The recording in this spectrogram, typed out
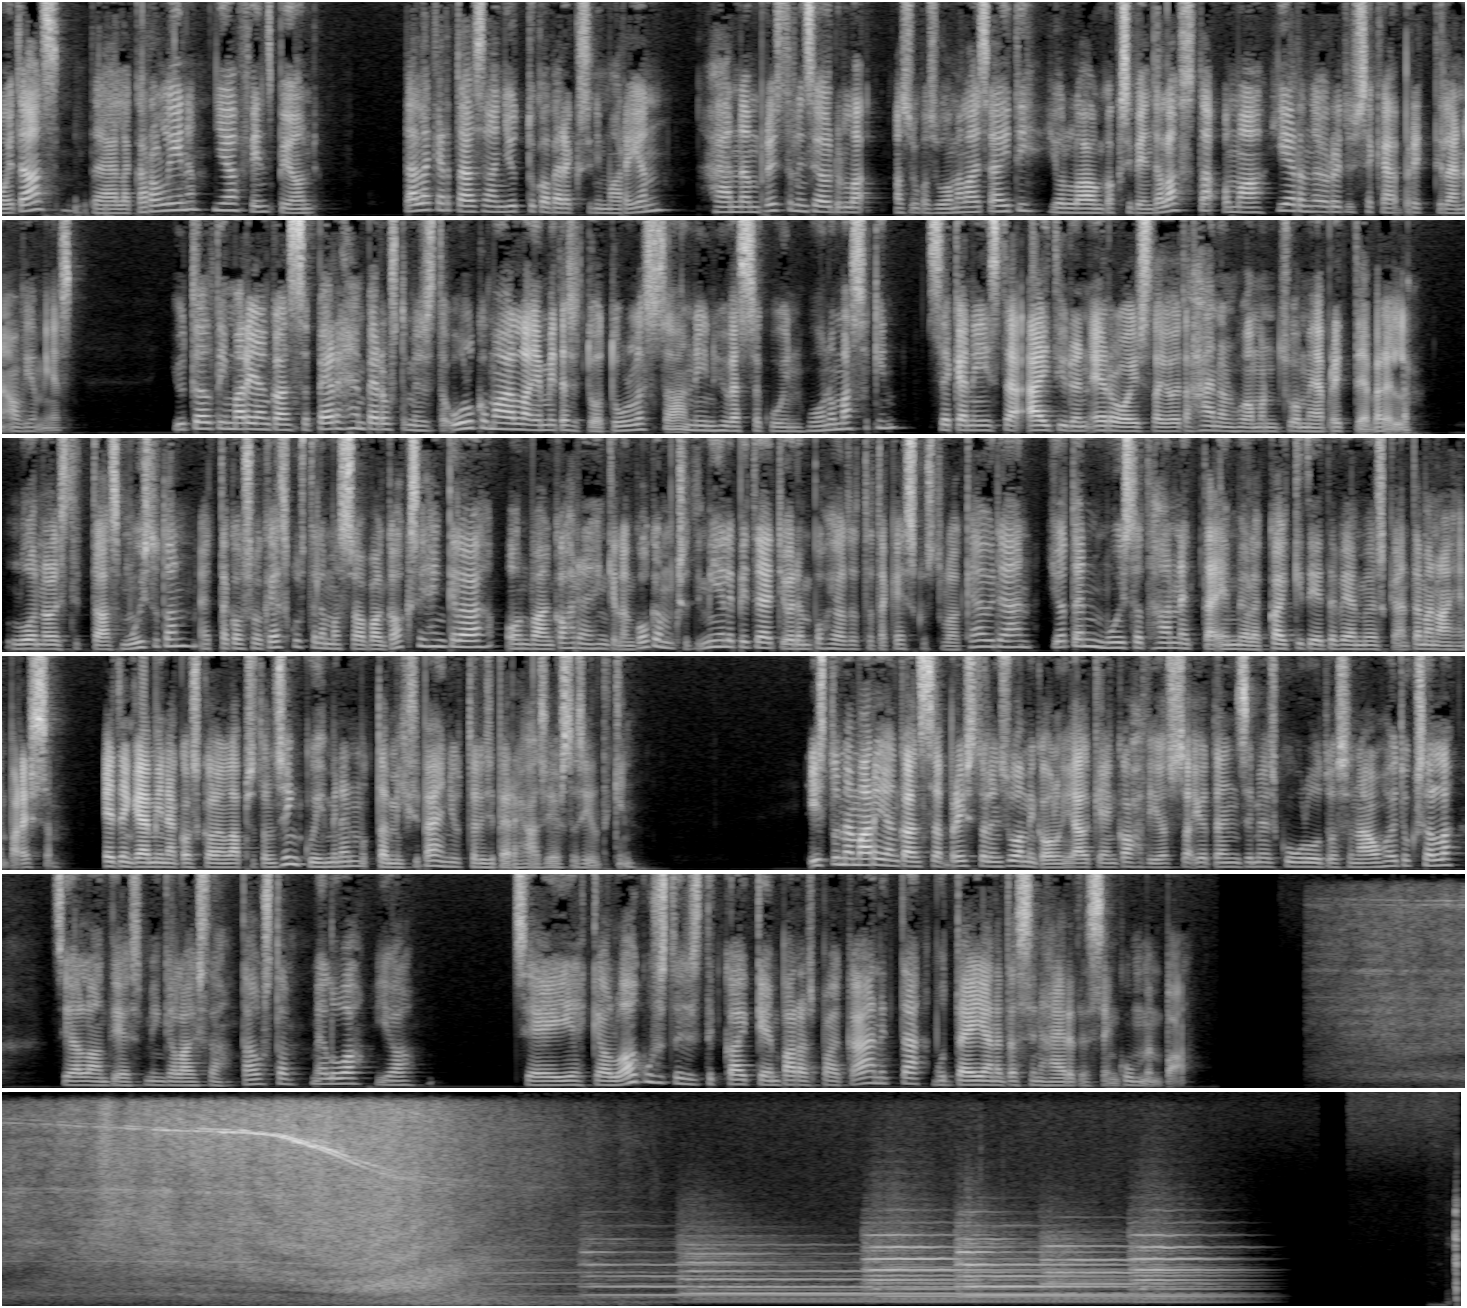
Moi taas, täällä Karoliina ja Fins Beyond. Tällä kertaa saan juttukaverekseni Marian. Hän on Bristolin seudulla asuva suomalaisäiti, jolla on kaksi pientä lasta, oma hierontayritys sekä brittiläinen aviomies. Juteltiin Marian kanssa perheen perustamisesta ulkomailla ja mitä se tuo tullessaan, niin hyvässä kuin huonommassakin, sekä niistä äitiyden eroista, joita hän on huomannut Suomen ja Brittien välillä. Luonnollisesti taas muistutan, että koska keskustelemassa on vain kaksi henkilöä, on vain kahden henkilön kokemukset ja mielipiteet, joiden pohjalta tätä keskustelua käydään, joten muistathan, että emme ole kaikki tietäviä myöskään tämän aiheen parissa. Etenkään minä, koska olen lapseton sinkkuihminen, mutta miksipä en juttelisi perheasioista siltikin. Istumme Marian kanssa Bristolin suomikoulun jälkeen kahviossa, joten se myös kuuluu tuossa nauhoituksella. Siellä on ties minkälaista taustamelua ja se ei ehkä ollut akustisesti kaikkein paras paikka äänittää, mutta ei anneta sinne häiritä sen kummempaa.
